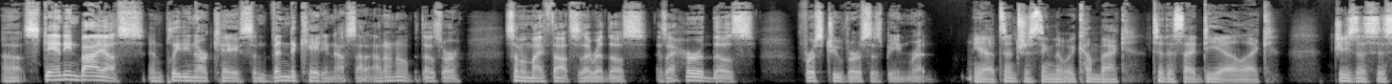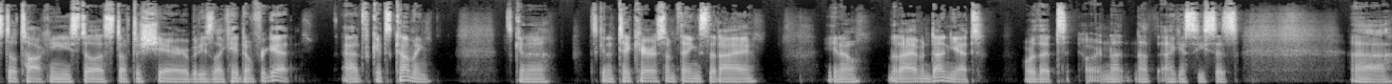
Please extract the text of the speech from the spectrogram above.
uh, standing by us and pleading our case and vindicating us. I, I don't know, but those were some of my thoughts as I read those, as I heard those first two verses being read. Yeah, it's interesting that we come back to this idea like Jesus is still talking, he still has stuff to share, but he's like, hey, don't forget, advocate's coming. It's gonna it's gonna take care of some things that I, you know, that I haven't done yet, or that or not not. I guess he says, uh,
